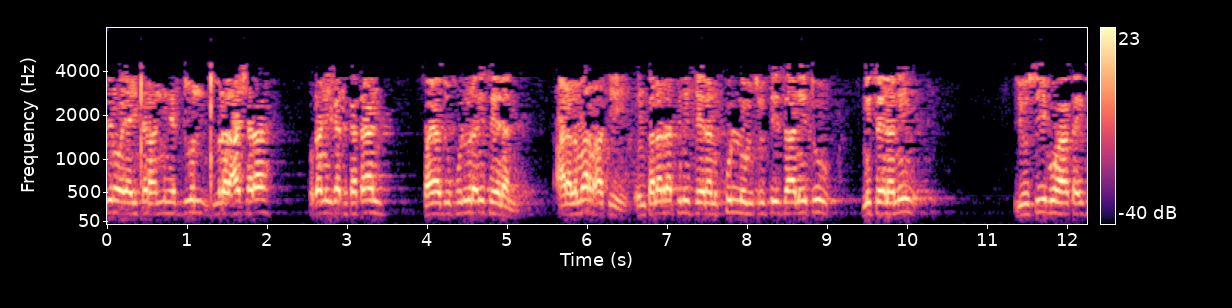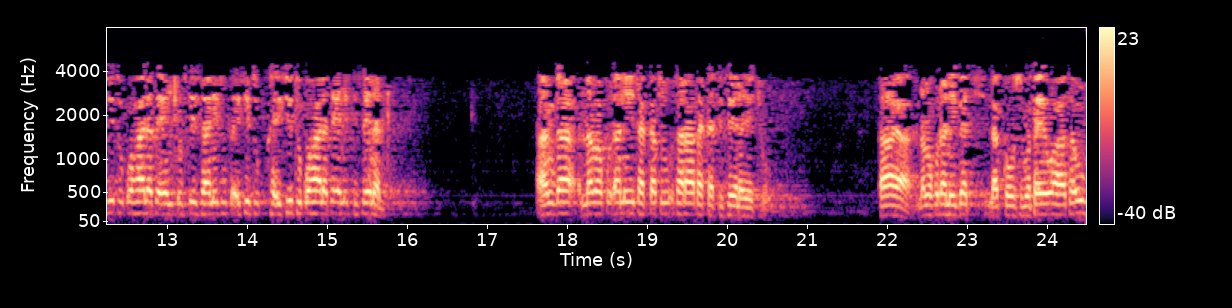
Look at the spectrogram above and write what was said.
برو ييتران هدون دون العشرة قرآن قد كتان فيدخلون نسينا على المرأة إن تلرت نسينا كلهم شفتي سانيتو نسيناني يصيبها كيسيت قهالة إن شفتي سانيتو كيسيت قهالة إن اتسينا hanga nama kudhanii takkatu taraa takkatti seena jechuudha. Aayaa nama kudhanii gati lakkoofsuma ta'e waa ta'u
